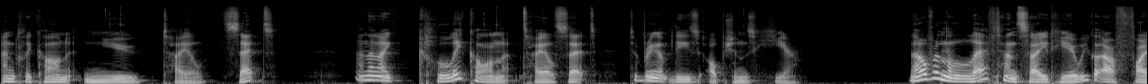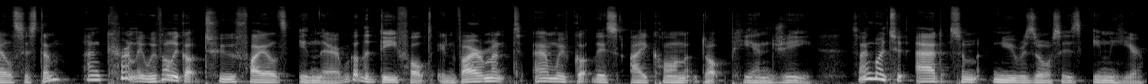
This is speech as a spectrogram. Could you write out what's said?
and click on new tile set. And then I click on tile set to bring up these options here. Now over on the left hand side here, we've got our file system and currently we've only got two files in there. We've got the default environment and we've got this icon.png. So I'm going to add some new resources in here.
